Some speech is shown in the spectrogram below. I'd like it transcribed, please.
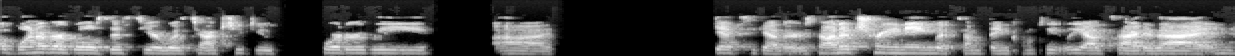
uh, one of our goals this year was to actually do quarterly uh, get togethers, not a training, but something completely outside of that and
